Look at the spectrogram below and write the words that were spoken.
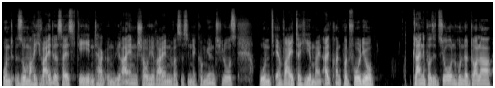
und so mache ich weiter. Das heißt, ich gehe jeden Tag irgendwie rein, schaue hier rein, was ist in der Community los und erweitere hier mein Altcoin-Portfolio. Kleine Position, 100 Dollar.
